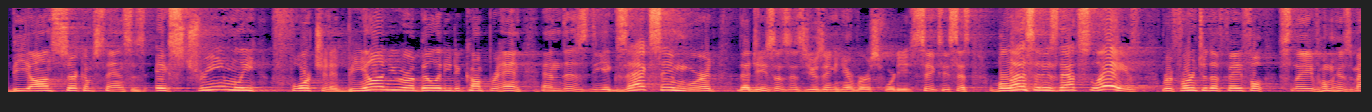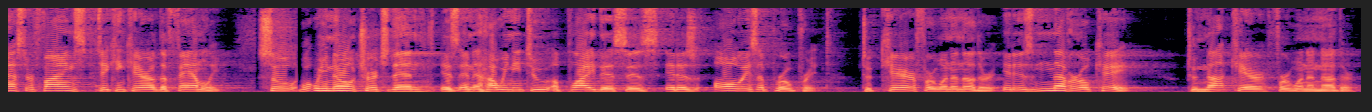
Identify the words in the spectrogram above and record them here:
beyond circumstances, extremely fortunate, beyond your ability to comprehend. And this is the exact same word that Jesus is using here verse 46. He says, Blessed is that slave, referring to the faithful slave whom his master finds taking care of the family. So what we know, church, then, is, and how we need to apply this is, it is always appropriate to care for one another. It is never okay to not care for one another.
